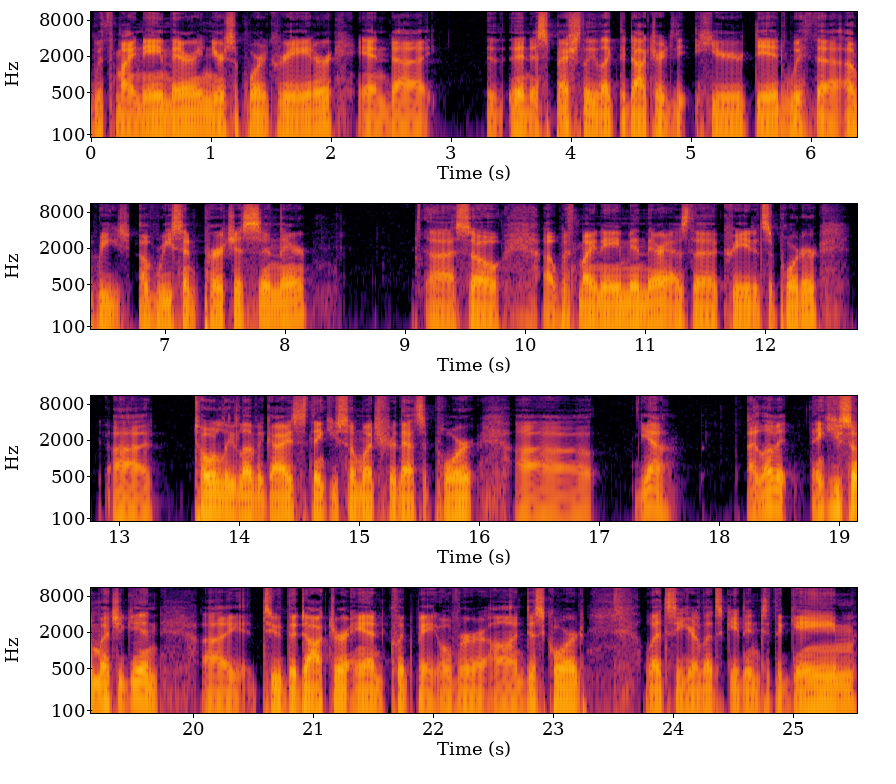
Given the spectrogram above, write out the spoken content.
with my name there and your supported creator, and uh, and especially like the doctor here did with a a, re a recent purchase in there. Uh, so uh, with my name in there as the created supporter, uh, totally love it, guys. Thank you so much for that support. Uh, yeah, I love it. Thank you so much again uh, to the doctor and clickbait over on Discord. Let's see here. Let's get into the game.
